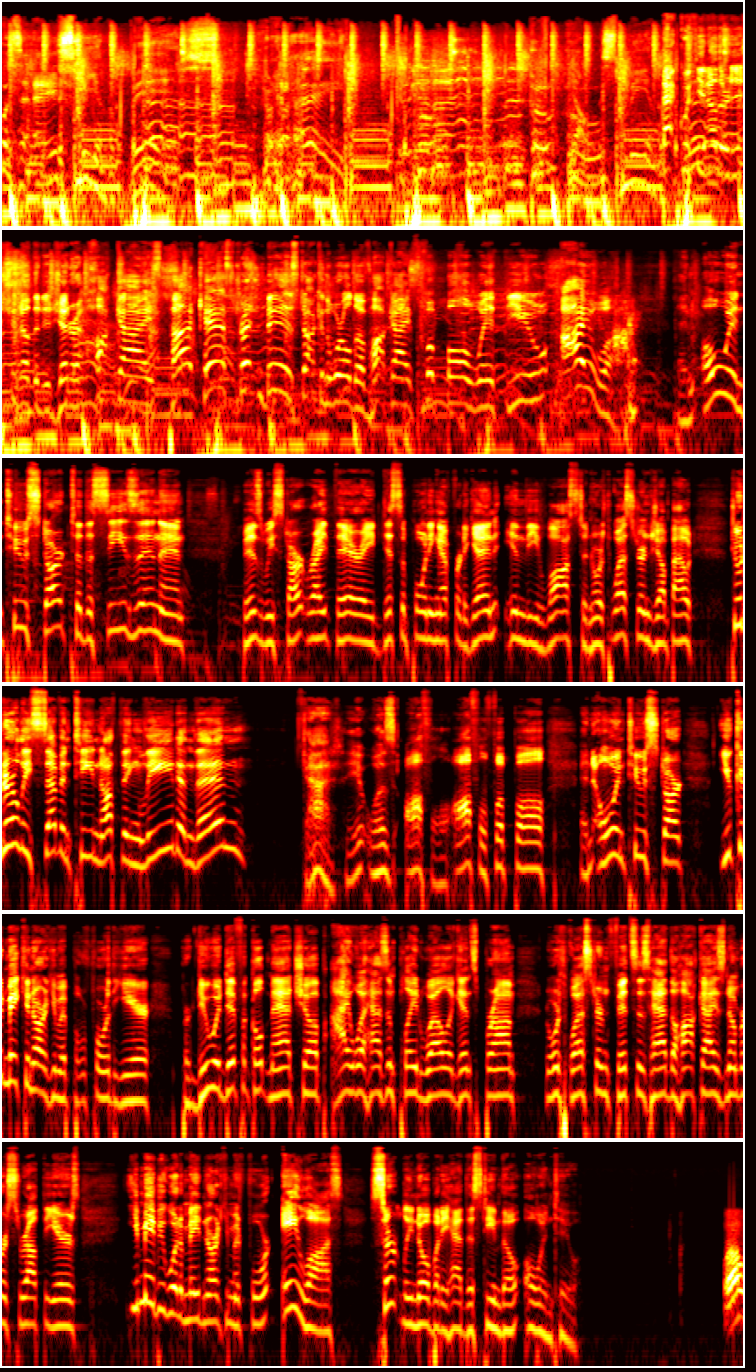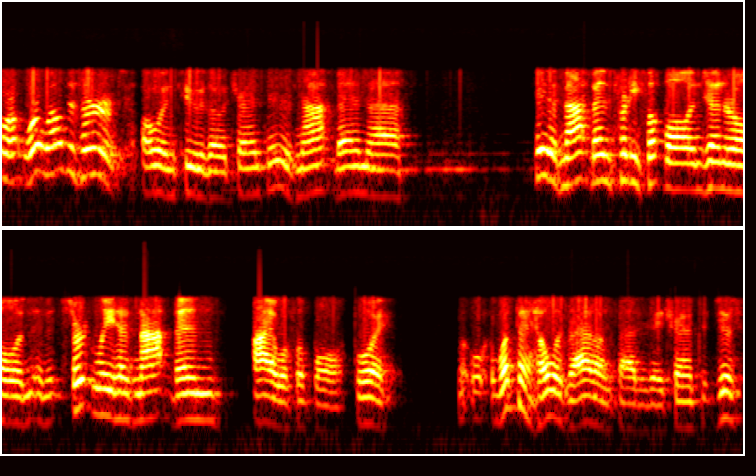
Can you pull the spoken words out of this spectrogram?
was it, Ace? Me and the biz. Hey. Yo, it's me and the Back with you another edition of the Degenerate Hawkeyes podcast. Trenton Biz talking the world of Hawkeye football with you. Iowa, an 0-2 start to the season, and Biz, we start right there. A disappointing effort again in the loss to Northwestern. Jump out to an early 17 nothing lead, and then, God, it was awful, awful football. An 0-2 start. You could make an argument before the year. Purdue a difficult matchup. Iowa hasn't played well against Brohm. Northwestern Fitz has had the Hawkeyes numbers throughout the years. You maybe would have made an argument for a loss. Certainly nobody had this team though 0 2. Well, we're, we're well deserved 0 2 though, Trent. It has not been uh, it has not been pretty football in general, and, and it certainly has not been Iowa football. Boy, what the hell was that on Saturday, Trent? It just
